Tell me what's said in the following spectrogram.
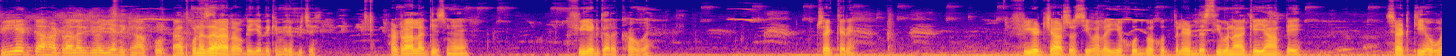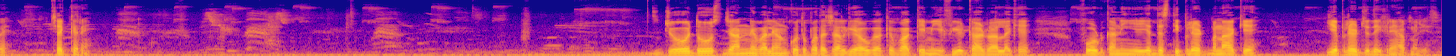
फीएड का हाइड्रालिक जो है, ये देखें, आपको आपको नज़र आ रहा होगा, ये देखें मेरे पीछे। हटराला के इसने फीएड का रखा हुआ है। चेक करें। फीएड चार सौ अस्सी वाला ये ख़ुद ब खुद प्लेट दस्ती बना के यहाँ पे सेट किया हुआ है। चेक करें। जो दोस्त जानने वाले हैं, उनको तो पता चल गया होगा कि वाकई में ये फ़ीड का हड्रालक है। फोर्ड का नहीं है, ये दस्ती प्लेट बना के ये प्लेट जो देख रहे हैं आप मेरे से।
